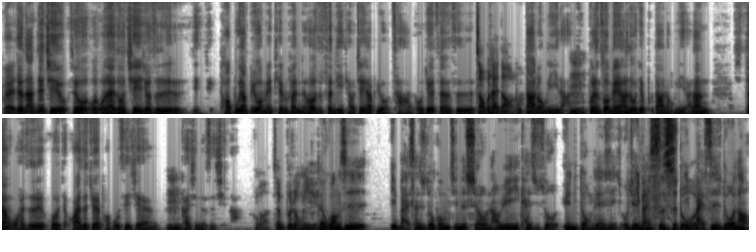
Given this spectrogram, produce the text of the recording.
对，就那那其实，所以我我我来说，其实就是跑步要比我没天分的，或者是身体条件要比我差，我觉得真的是找不太到了，不大容易啦，嗯，不能说没有，但是我觉得不大容易啊，但但我还是我我还是觉得跑步是一件很开心的事情啦，哇，真不容易，对，光是。一百三十多公斤的时候，然后愿意开始做运动这件事情，我觉得一百四十多，一百四十多，然后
